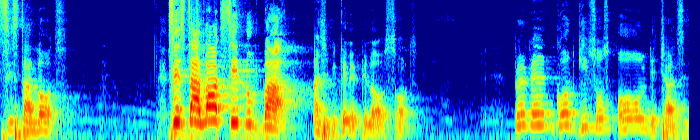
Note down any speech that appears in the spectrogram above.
Sister Lot. Sister still looked back and she became a pillar of salt. Brethren, God gives us all the chances.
